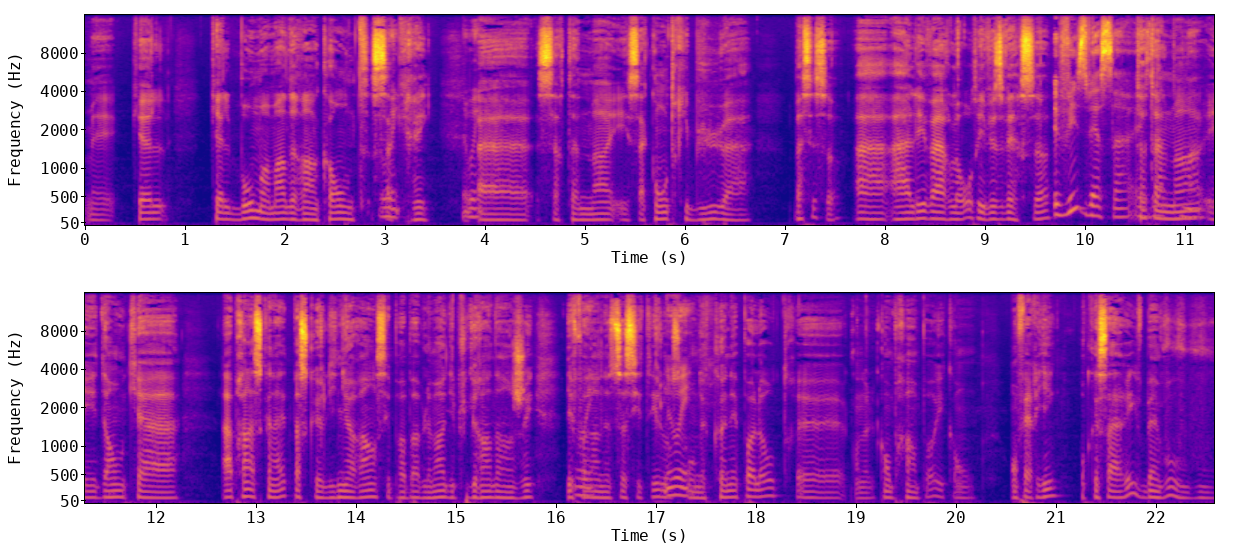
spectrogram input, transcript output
Mais quel, quel beau moment de rencontre ça crée. Euh, certainement, et ça contribue à, ben c'est ça, à, aller vers l'autre et vice-versa. Vice-versa, Totalement. Et donc, à apprendre à se connaître parce que l'ignorance est probablement un des plus grands dangers des fois dans notre société lorsqu'on ne connaît pas l'autre, euh, qu'on ne le comprend pas et qu'on on fait rien pour que ça arrive. Ben vous, vous,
